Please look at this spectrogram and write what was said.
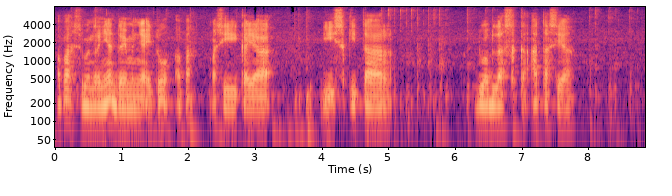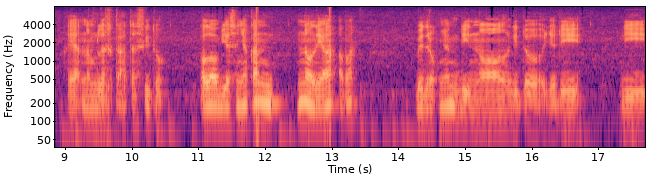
apa sebenarnya diamondnya itu apa? Masih kayak di sekitar 12 ke atas ya. Kayak 16 ke atas gitu. Kalau biasanya kan 0 ya apa? Bedrocknya di 0 gitu. Jadi di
